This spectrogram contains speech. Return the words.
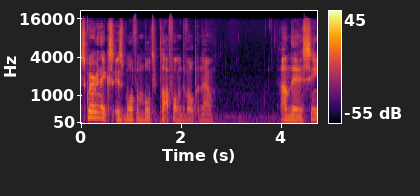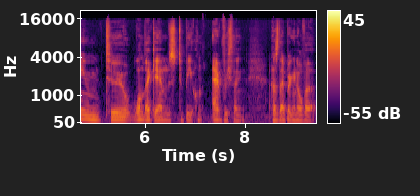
Square Enix is more of a multi platform developer now, and they seem to want their games to be on everything as they're bringing over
